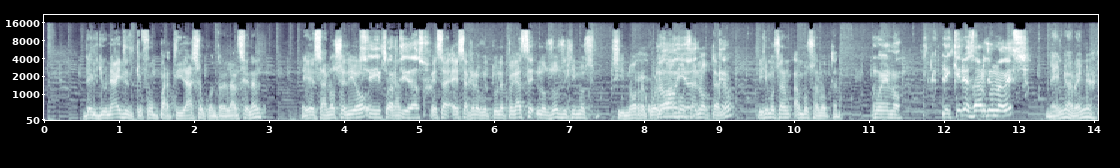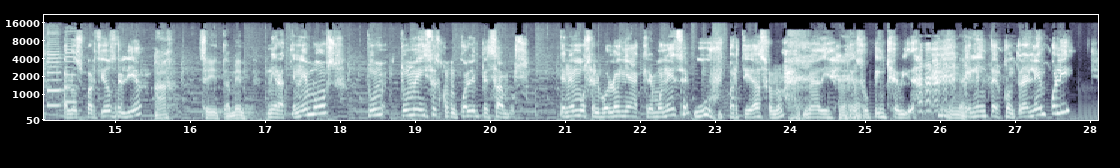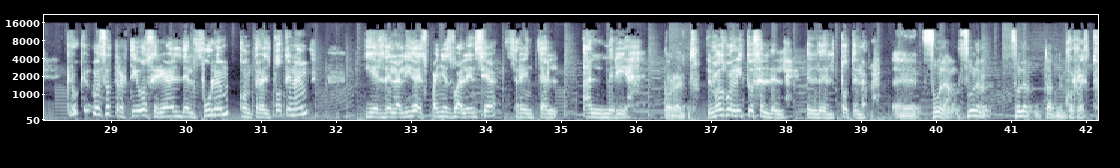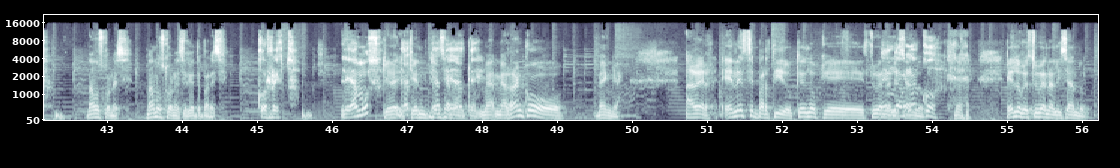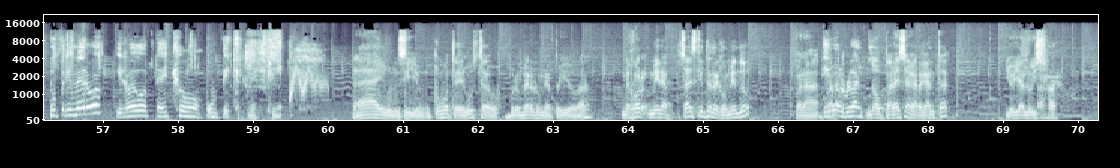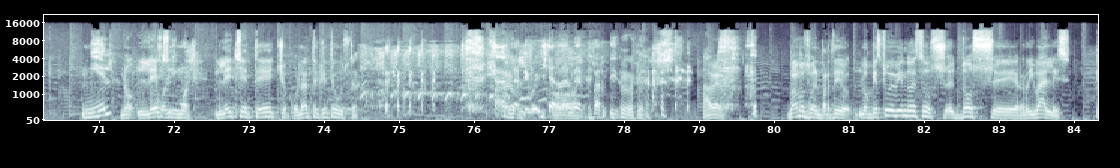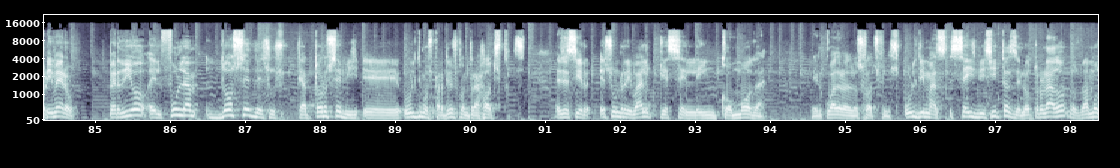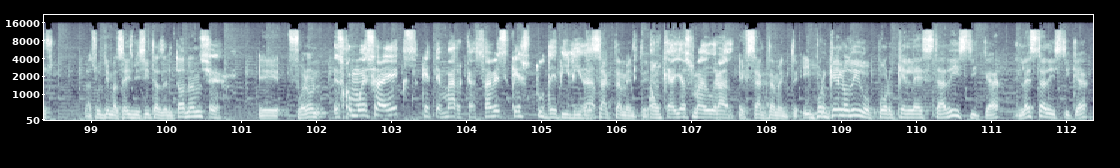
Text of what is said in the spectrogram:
del United, que fue un partidazo contra el Arsenal. Esa no se dio. Sí, partidazo. Esa, esa creo que tú le pegaste. Los dos dijimos, si no recuerdo, No, ambos yo- anotan, ¿no? Dijimos am- ambos anotan. Bueno, ¿le quieres dar de una vez Venga, venga. a los partidos del día? Ah, sí, también. Mira, tenemos, tú, tú me dices con cuál empezamos. Tenemos el Boloña Cremonese, uf, partidazo, ¿no? Nadie en su pinche vida. El Inter contra el Empoli. Creo que el más atractivo sería el del Fulham contra el Tottenham y el de la Liga de España es Valencia frente al Almería. Correcto. El más bonito es el del, el del Tottenham. Eh, Fulham, Fulham, Fulham, Tottenham. Correcto, Vamos con ese. Vamos con ese. ¿Qué te parece? correcto. ¿Le damos? ¿Quién, quién- se arranca? date. ¿Me, me arranco o- Venga. A ver, en este partido, ¿qué es lo que estuve Venga, analizando? Blanco, ¿Qué es lo que estuve analizando? tú primero y luego te echo un pick. Ay, Gurusillo, ¿cómo te gusta bromear con mi apellido, va? Mejor, mira, ¿sabes qué te recomiendo? Para, Tiro para- al blanco. No, para esa garganta, yo ya lo hice. Ajá. Miel No, con leche, limón. leche, té, chocolate, ¿qué te gusta? Ándale, güey, ya No. dale al partido. A ver, vamos con el partido. Lo que estuve viendo de estos eh, dos eh, rivales. Primero, perdió el Fulham 12 de sus 14 vi- eh, últimos partidos contra Hotspurs. Es decir, es un rival que se le incomoda el cuadro de los Hotspurs. Últimas seis visitas del otro lado, nos vamos las últimas seis visitas del Tottenham. Sí. Eh, fueron... Es como esa ex que te marca, sabes que es tu debilidad. Exactamente. Aunque hayas madurado. Exactamente. ¿Y por qué lo digo? Porque en la estadística, en la estadística,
